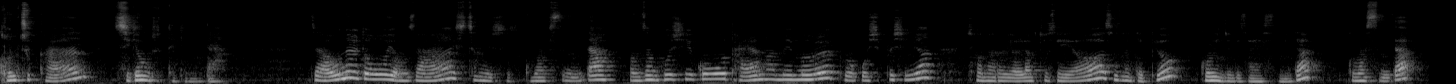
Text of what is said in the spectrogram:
건축한 직영주택입니다. 자, 오늘도 영상 시청해주셔서 고맙습니다. 영상 보시고 다양한 매물 보고 싶으시면 전화로 연락주세요. 서산대표 공인중개사였습니다. 고맙습니다.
